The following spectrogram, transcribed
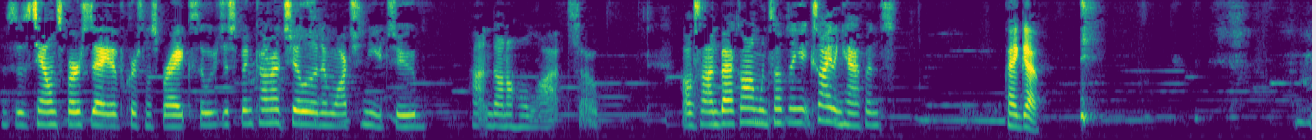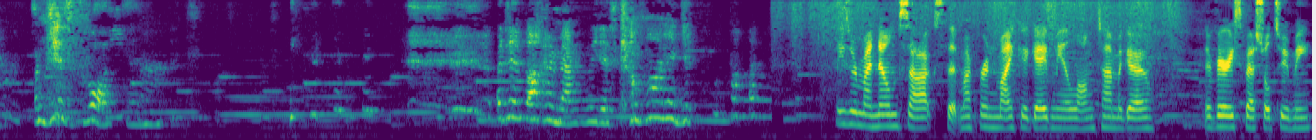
this is Town's first day of Christmas break. So we've just been kind of chilling and watching YouTube. Hadn't done a whole lot. So I'll sign back on when something exciting happens. Okay, go. I'm just watching. I just automatically just come on and just These are my gnome socks that my friend Micah gave me a long time ago. They're very special to me.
